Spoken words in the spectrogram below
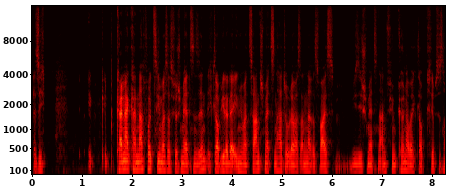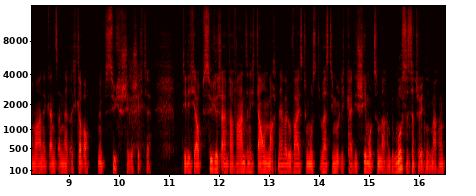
Also ich, keiner kann nachvollziehen, was das für Schmerzen sind. Ich glaube, jeder, der irgendwie mal Zahnschmerzen hatte oder was anderes, weiß, wie sie Schmerzen anfühlen können. Aber ich glaube, Krebs ist nochmal eine ganz andere, ich glaube auch eine psychische Geschichte, die dich ja auch psychisch einfach wahnsinnig down macht, ne? weil du weißt, du musst, du hast die Möglichkeit, die Chemo zu machen. Du musst es natürlich nicht machen,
